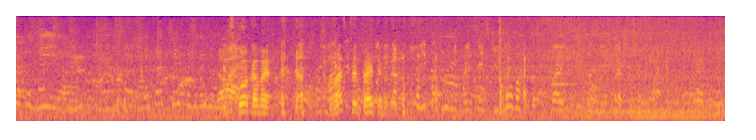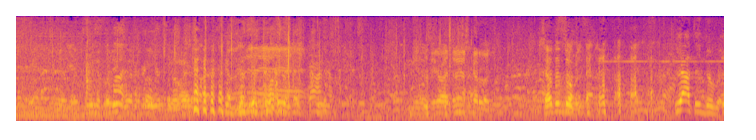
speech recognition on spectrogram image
Гарна подія. Яка чиста живе Скоками. 23 година. Нові патрульні поліцейські Львова заступають на своє перше чергування. Ще один дубль. П'ятий дубль.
